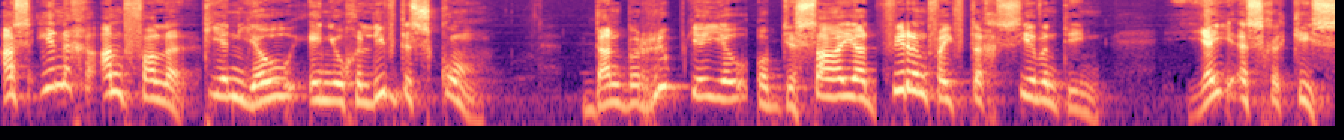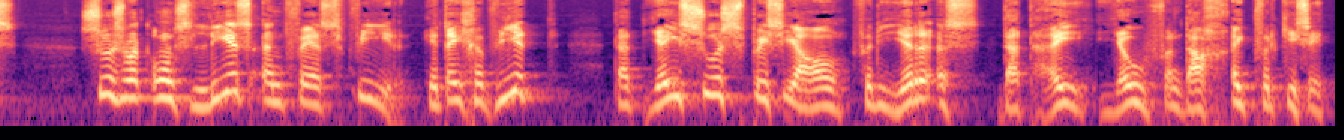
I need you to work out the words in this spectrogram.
As enige aanvalle teen jou en jou geliefdes kom, dan beroep jy jou op Jesaja 54:17. Jy is gekies, soos wat ons lees in vers 4. Het hy geweet dat jy so spesiaal vir die Here is dat hy jou vandag uitverkies het.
